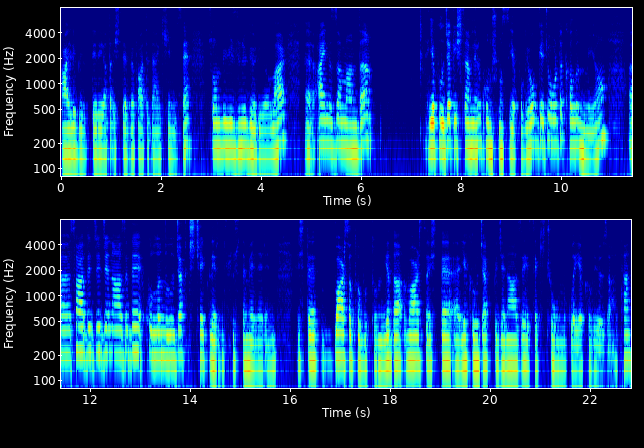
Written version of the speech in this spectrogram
aile büyükleri ya da işte vefat eden kimse son bir yüzünü görüyorlar. E, aynı zamanda yapılacak işlemlerin konuşması yapılıyor. O gece orada kalınmıyor. Ee, sadece cenazede kullanılacak çiçeklerin, süslemelerin, işte varsa tabutun ya da varsa işte e, yakılacak bir cenaze ise ki çoğunlukla yakılıyor zaten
